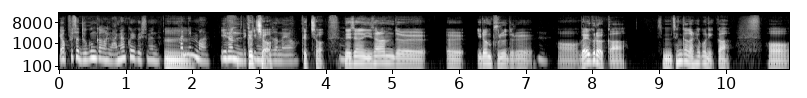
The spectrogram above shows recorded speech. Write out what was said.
옆에서 누군가가 라면 끓이고 있으면 음. 한 입만 이런 느낌인 그쵸. 거잖아요. 그쵸. 근데 저는 이 사람들을, 이런 부류들을, 어, 왜 그럴까? 지금 생각을 해보니까, 어,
